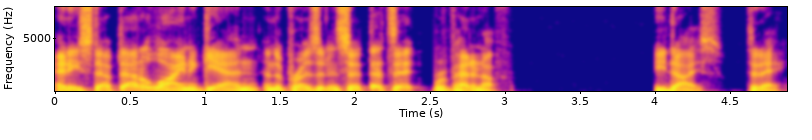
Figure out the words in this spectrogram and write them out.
And he stepped out of line again, and the president said, That's it, we've had enough. He dies today.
